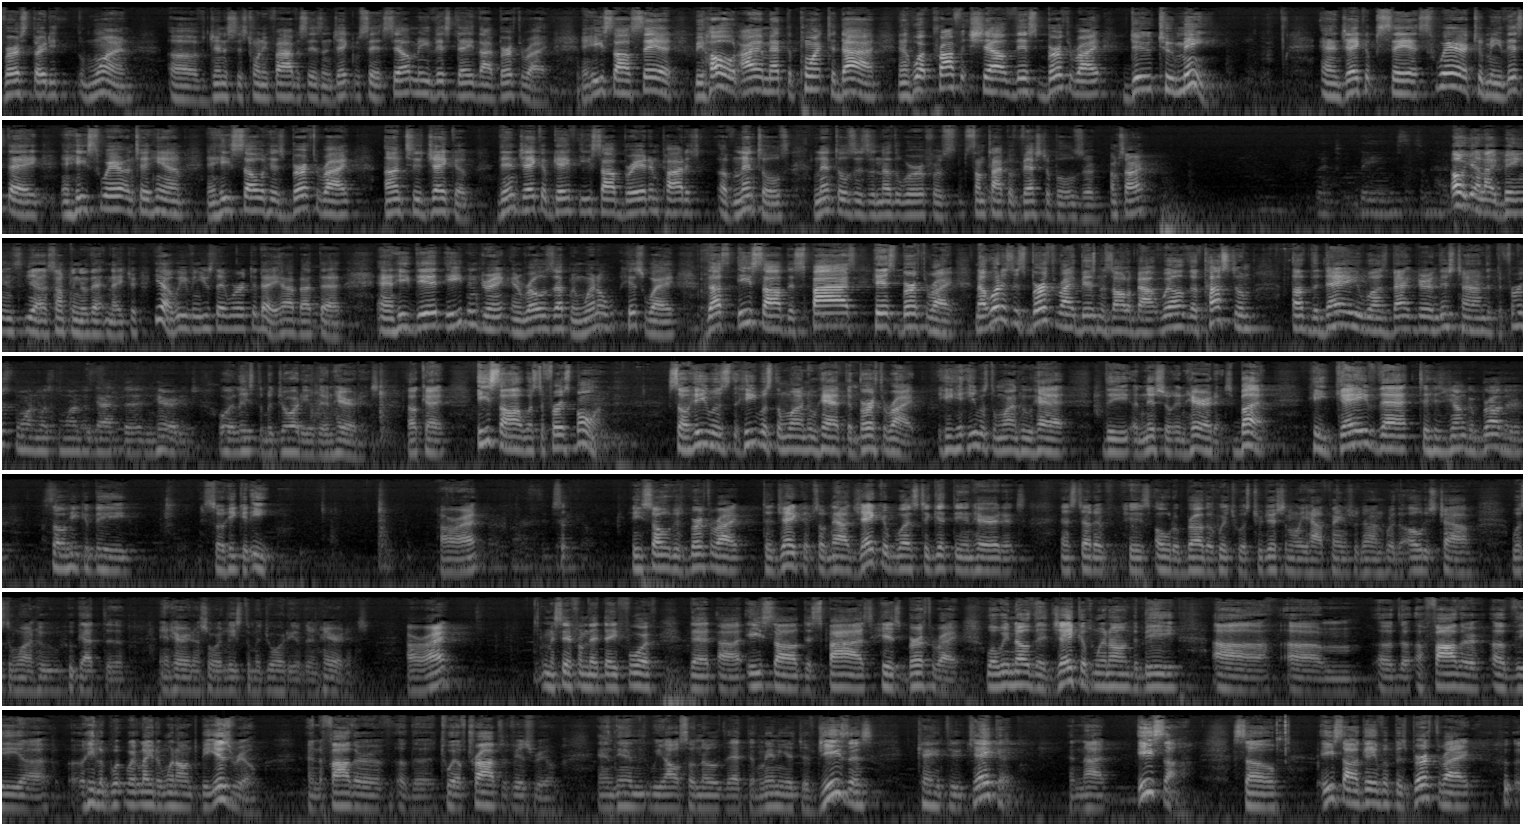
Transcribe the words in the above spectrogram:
Verse 31 of Genesis 25, it says, And Jacob said, Sell me this day thy birthright. And Esau said, Behold, I am at the point to die, and what profit shall this birthright do to me? And Jacob said, Swear to me this day. And he sware unto him, and he sold his birthright unto Jacob. Then Jacob gave Esau bread and pottage of lentils. Lentils is another word for some type of vegetables, or I'm sorry? Beans. Oh, yeah, like beans. Yeah, something of that nature. Yeah, we even use that word today. How about that? And he did eat and drink and rose up and went his way. Thus Esau despised his birthright. Now, what is this birthright business all about? Well, the custom of the day was back during this time that the firstborn was the one who got the inheritance, or at least the majority of the inheritance. Okay, Esau was the firstborn, so he was the, he was the one who had the birthright. He he was the one who had the initial inheritance, but he gave that to his younger brother so he could be so he could eat. All right. So he sold his birthright to Jacob. So now Jacob was to get the inheritance instead of his older brother, which was traditionally how things were done, where the oldest child was the one who, who got the inheritance, or at least the majority of the inheritance. All right? And it said from that day forth that uh, Esau despised his birthright. Well, we know that Jacob went on to be uh, um, uh, the, a father of the, uh, he later went on to be Israel and the father of, of the 12 tribes of Israel. And then we also know that the lineage of Jesus came through Jacob and not Esau. So Esau gave up his birthright.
